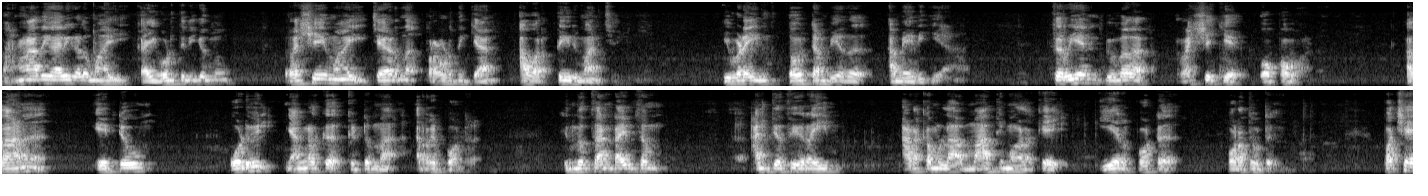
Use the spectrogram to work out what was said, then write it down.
ഭരണാധികാരികളുമായി കൈകൊടുത്തിരിക്കുന്നു. റഷ്യയുമായി ചേർന്ന് പ്രവർത്തിക്കാൻ അവർ തീരുമാനിച്ചിരിക്കുന്നു. ഇവിടെയും തോറ്റമ്പിയത് അമേരിക്കയാണ്. സിറിയൻ വിമത റഷ്യയ്ക്ക് ഒപ്പമാണ്. അതാണ് ഏറ്റവും ഒടുവിൽ ഞങ്ങൾക്ക് കിട്ടുന്ന റിപ്പോർട്ട്. ഹിന്ദുസ്ഥാൻ ടൈംസും അൽ ജസീറയും അടക്കമുള്ള മാധ്യമങ്ങളൊക്കെ ഈ റിപ്പോർട്ട് പുറത്തുവിട്ട് പക്ഷേ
